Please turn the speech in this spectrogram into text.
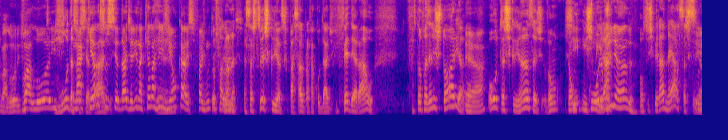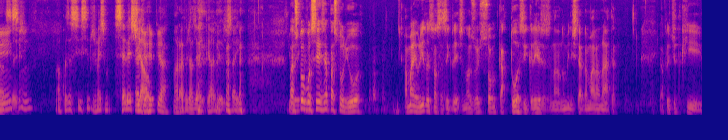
Valores. valores Muda a naquela sociedade. sociedade ali, naquela região, cara, isso faz muita Estou falando, essas três crianças que passaram para a faculdade federal estão fazendo história. É. Outras crianças vão se inspirar, brilhando. vão se inspirar nessas Sim, crianças. sim. Uma coisa assim, simplesmente É de celestial. arrepiar. Maravilhosa, de arrepiar mesmo, isso aí. Pastor, você já pastoreou a maioria das nossas igrejas. Nós hoje somos 14 igrejas no Ministério da Maranata. Eu acredito que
